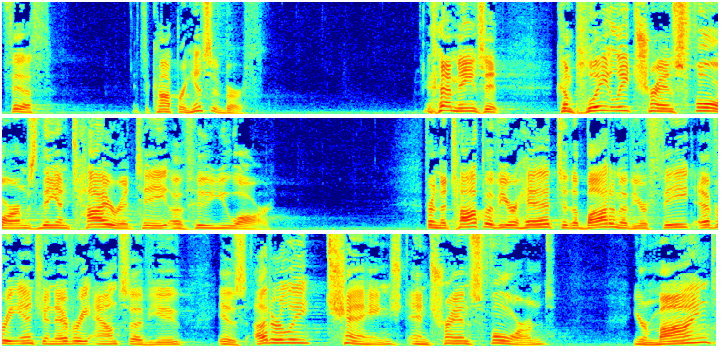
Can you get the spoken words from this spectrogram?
Fifth, it's a comprehensive birth. That means it completely transforms the entirety of who you are. From the top of your head to the bottom of your feet, every inch and every ounce of you is utterly changed and transformed. Your mind,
